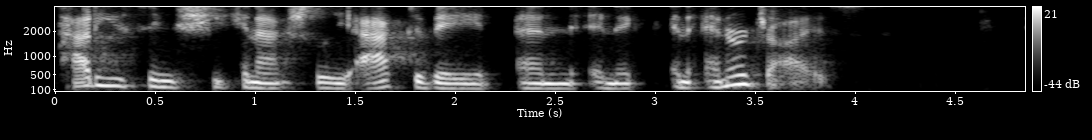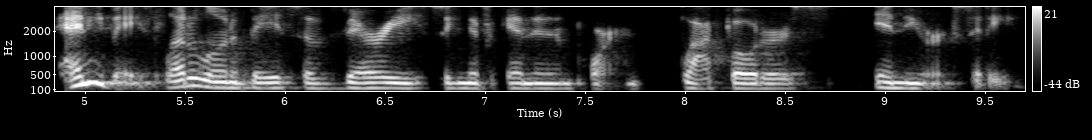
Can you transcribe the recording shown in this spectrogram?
How do you think she can actually activate and, and, and energize any base, let alone a base of very significant and important Black voters in New York City?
